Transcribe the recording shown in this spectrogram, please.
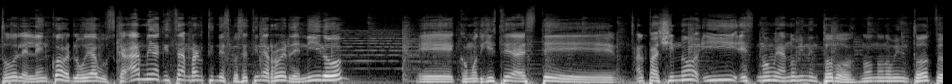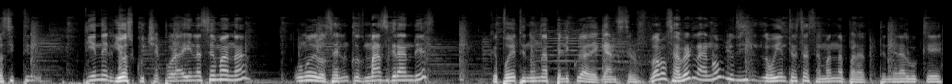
todo el elenco. A ver, lo voy a buscar. Ah, mira, aquí está Martin Scorsese. Tiene a Robert De Niro. eh, como dijiste, a este Al Pacino. Y es, no, mira, no vienen todos. No, no, no vienen todos. Pero sí tiene, tiene- yo escuché por ahí en la semana, uno de los elencos más grandes que puede tener una película de gangsters. Vamos a verla, ¿no? Yo lo voy a entrar esta semana para tener algo que,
